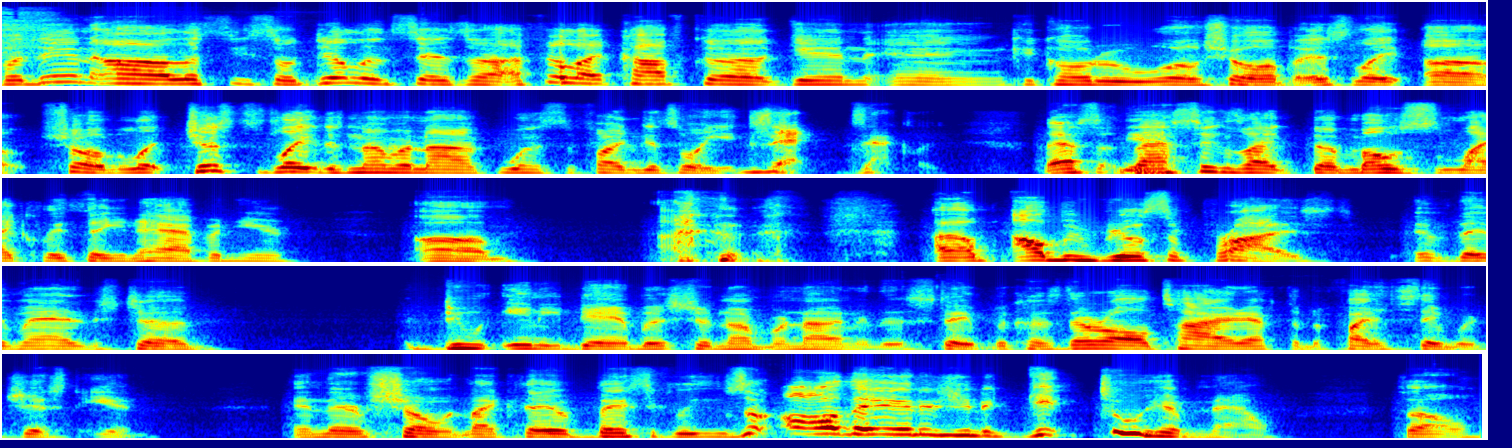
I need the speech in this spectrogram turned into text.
but then uh let's see. So Dylan says, uh, I feel like Kafka again and Kikoru will show up as late uh show up late, just as late as number nine wins the fight gets away. Exact exactly. That's Yeah. that seems like the most likely thing to happen here. Um I'll, I'll be real surprised if they manage to do any damage to number nine in this state because they're all tired after the fights they were just in. And they're showing like they're basically using all their energy to get to him now. So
